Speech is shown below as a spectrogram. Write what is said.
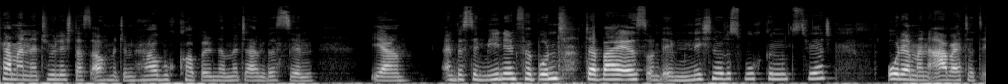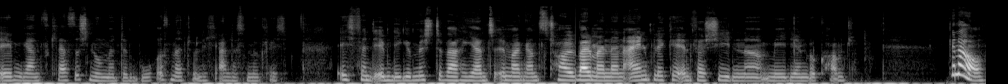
kann man natürlich das auch mit dem Hörbuch koppeln, damit da ein bisschen, ja, ein bisschen Medienverbund dabei ist und eben nicht nur das Buch genutzt wird. Oder man arbeitet eben ganz klassisch nur mit dem Buch. Ist natürlich alles möglich. Ich finde eben die gemischte Variante immer ganz toll, weil man dann Einblicke in verschiedene Medien bekommt. Genau.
